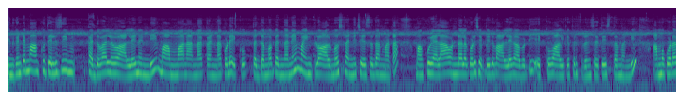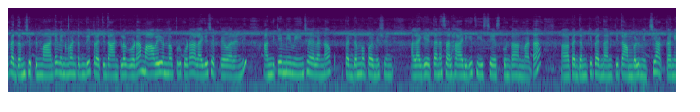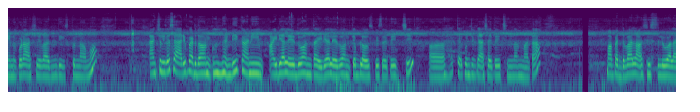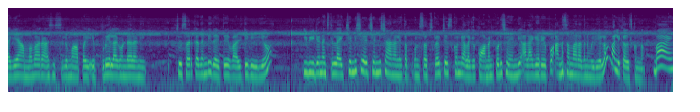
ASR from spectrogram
ఎందుకంటే మాకు తెలిసి పెద్దవాళ్ళు వాళ్ళేనండి. మా అమ్మ నాన్న కన్నా కూడా ఎక్కువ పెద్దమ్మ పెద్దనే మా ఇంట్లో ఆల్మోస్ట్ అన్నీ చేసేదనమాట మాకు ఎలా ఉండాలో కూడా చెప్పేది వాళ్ళే కాబట్టి ఎక్కువ వాళ్ళకే ప్రిఫరెన్స్ అయితే ఇస్తామండి. అమ్మ కూడా పెద్దమ్మ చెప్పిన మాట వినమంటుంది. ప్రతి దాంట్లో కూడా మావయ్య ఉన్నప్పుడు కూడా అలాగే చెప్పేవారండి. అందుకే మేము ఏం చేయాలన్నా పెద్దమ్మ పర్మిషన్ అలాగే తన సలహా అడిగి తీసి చేసుకుంటాం అనమాట పెద్దమ్మకి పెద్దానికి తాంబూలం ఇచ్చి అక్క నేను కూడా ఆశీర్వాదం తీసుకున్నాము. యాక్చువల్గా శారీ పెడదాం అనుకుందండి కానీ ఐడియా లేదు అంత ఐడియా లేదు అందుకే బ్లౌజ్ పీస్ అయితే ఇచ్చి కొంచెం క్యాష్ అయితే ఇచ్చిందనమాట. మా పెద్దవాళ్ళ ఆశీస్సులు అలాగే అమ్మవారి ఆశీస్సులు మాపై ఎప్పుడూ ఇలాగ ఉండాలని చూసారు కదండి ఇదైతే వాళ్ళ వీడియో. ఈ వీడియో నచ్చితే లైక్ చేయండి షేర్ చేయండి ఛానల్ని తప్పకుండా సబ్స్క్రైబ్ చేసుకోండి అలాగే కామెంట్ కూడా చేయండి. అలాగే రేపు అన్న సమారాధన వీడియోలో మళ్ళీ కలుసుకుందాం. బాయ్!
